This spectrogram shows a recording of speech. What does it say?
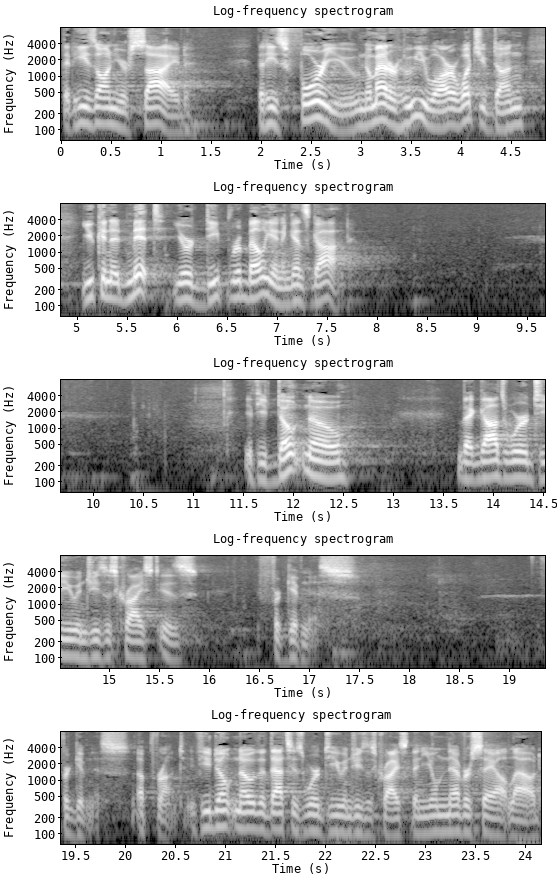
That He's on your side, that He's for you, no matter who you are or what you've done, you can admit your deep rebellion against God. If you don't know that God's word to you in Jesus Christ is forgiveness, forgiveness up front. If you don't know that that's his word to you in Jesus Christ, then you'll never say out loud,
